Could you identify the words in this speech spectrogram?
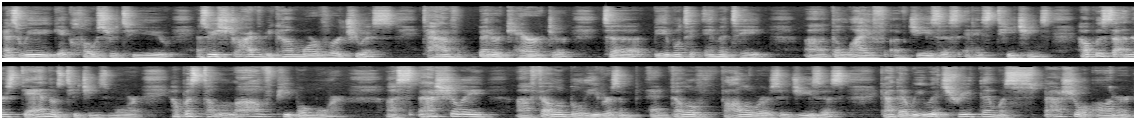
as we get closer to you, as we strive to become more virtuous, to have better character, to be able to imitate uh, the life of Jesus and his teachings. Help us to understand those teachings more. Help us to love people more, especially uh, fellow believers and, and fellow followers of Jesus. God, that we would treat them with special honor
